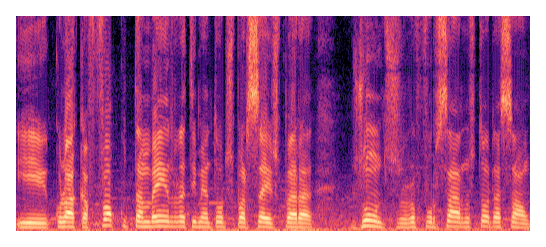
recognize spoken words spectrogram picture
e coloca foco também relativamente a outros parceiros para juntos reforçarmos toda a ação,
